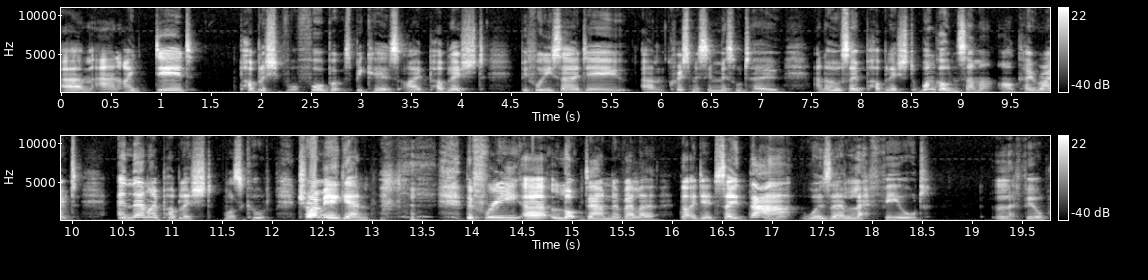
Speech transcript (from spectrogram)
um, and I did publish four, four books because I published before you say I do um, Christmas in Mistletoe, and I also published One Golden Summer. I'll co-write, and then I published what's it called? Try Me Again, the free uh, lockdown novella that I did. So that was a left field left field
